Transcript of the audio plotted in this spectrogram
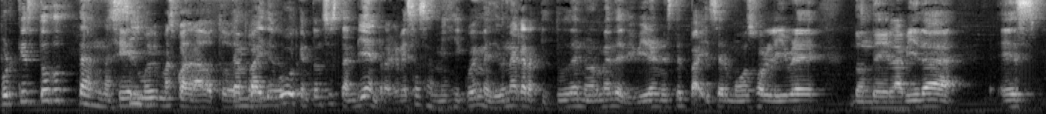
por qué es todo tan así? Sí, es muy más cuadrado todo. Tan todo. by the book, entonces también regresas a México y me dio una gratitud enorme de vivir en este país hermoso, libre, donde la vida es,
